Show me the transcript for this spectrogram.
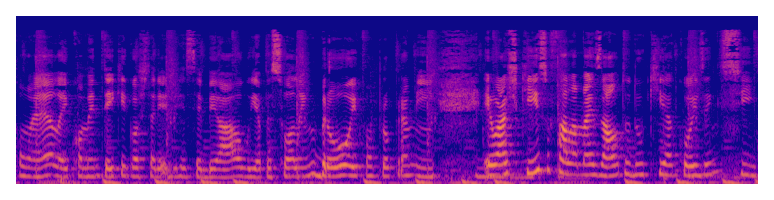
com ela e comentei que gostaria de receber algo e a pessoa lembrou e comprou para mim. Uhum. Eu acho que isso fala mais alto do que a coisa em si,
